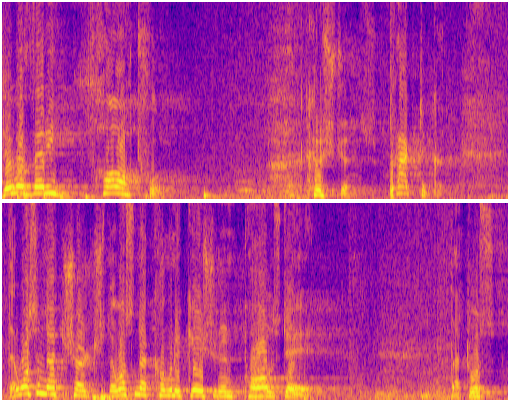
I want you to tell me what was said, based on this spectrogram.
they were very thoughtful Christians, practical. There wasn't a church, there wasn't a communication in Paul's day that was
